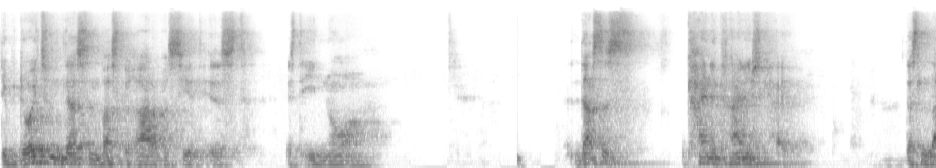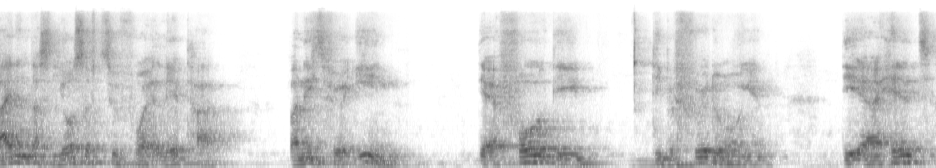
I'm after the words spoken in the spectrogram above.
Die Bedeutung dessen, was gerade passiert ist, ist enorm. Das ist keine Kleinigkeit. Das Leiden, das Josef zuvor erlebt hat, war nicht für ihn. Der Erfolg, die, die Beförderungen, die er erhielt,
